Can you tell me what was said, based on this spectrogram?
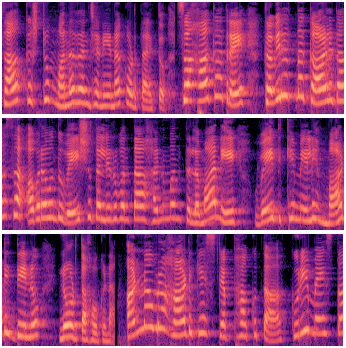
ಸಾಕಷ್ಟು ಮನರಂಜನೆಯನ್ನ ಕೊಡ್ತಾ ಇತ್ತು. ಸೊ ಹಾಗಾದ್ರೆ ಕವಿರತ್ನ ಕಾಳಿದಾಸ ಅವರ ಒಂದು ವೇಷದಲ್ಲಿರುವಂತಹ ಹನುಮಂತ ಲಮಾನಿ ವೇದಿಕೆ ಮೇಲೆ ಮಾಡಿದ್ದೇನು ನೋಡ್ತಾ ಹೋಗೋಣ. ಅಣ್ಣವರ ಹಾಡಿಗೆ ಸ್ಟೆಪ್ ಹಾಕುತ್ತಾ ಕುರಿ ಮೇಯಿಸ್ತಾ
